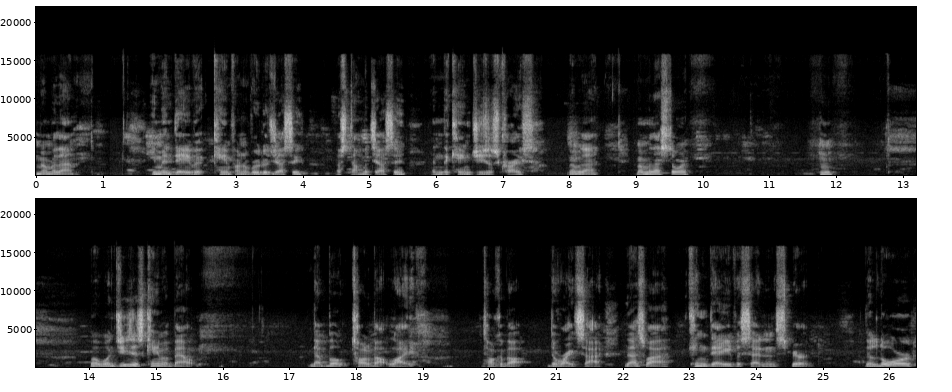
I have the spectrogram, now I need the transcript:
Remember that? You mean David came from the root of Jesse, the stump of Jesse, and they came Jesus Christ. Remember that? Remember that story? Hmm? Well, when Jesus came about, that book taught about life, talk about the right side. That's why King David said in the spirit, The Lord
